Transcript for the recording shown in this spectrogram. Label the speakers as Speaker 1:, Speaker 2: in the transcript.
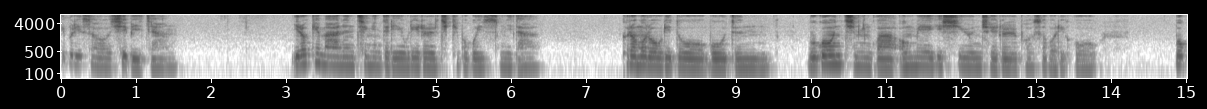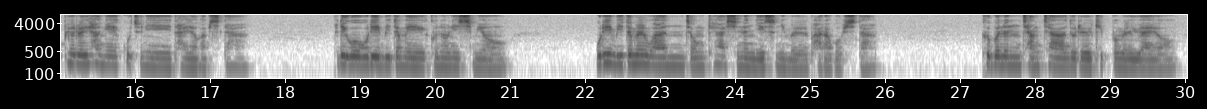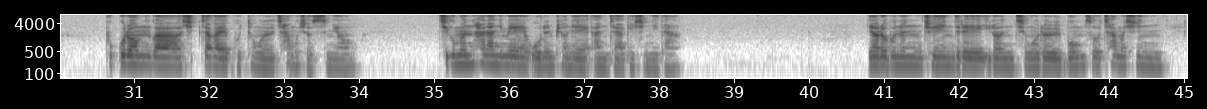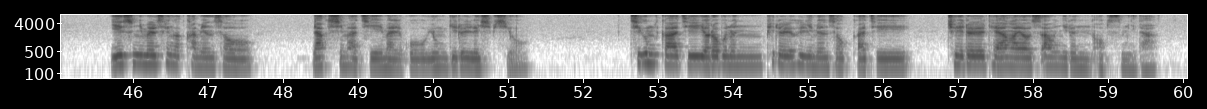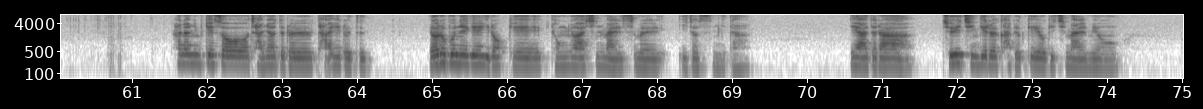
Speaker 1: 히브리서 12장 이렇게 많은 증인들이 우리를 지켜보고 있습니다. 그러므로 우리도 모든 무거운 짐과 얽매이기 쉬운 죄를 벗어버리고 목표를 향해 꾸준히 달려갑시다. 그리고 우리 믿음의 근원이시며 우리 믿음을 완전케 하시는 예수님을 바라봅시다. 그분은 장차 누릴 기쁨을 위하여 부끄러움과 십자가의 고통을 참으셨으며 지금은 하나님의 오른편에 앉아 계십니다. 여러분은 죄인들의 이런 증오를 몸소 참으신 예수님을 생각하면서 낙심하지 말고 용기를 내십시오. 지금까지 여러분은 피를 흘리면서까지 죄를 대항하여 싸운 일은 없습니다. 하나님께서 자녀들을 타이르듯 여러분에게 이렇게 격려하신 말씀을 잊었습니다. 내 아들아, 죄의 징계를 가볍게 여기지 말며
